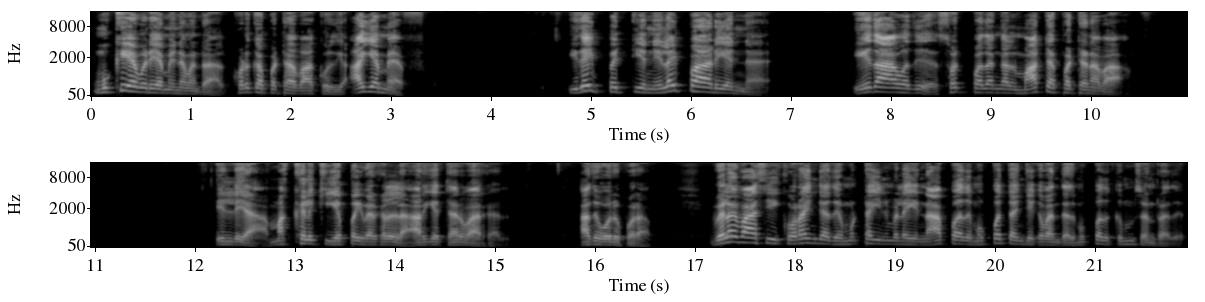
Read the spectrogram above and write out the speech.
முக்கிய விடயம் என்னவென்றால் கொடுக்கப்பட்ட வாக்குறுதி ஐஎம்எஃப் இதை பற்றிய நிலைப்பாடு என்ன? ஏதாவது சொற்பதங்கள் மாற்றப்பட்டனவா? இல்லையா? மக்களுக்கு எப்போ இவர்கள் அறிய தருவார்கள்? அது ஒரு புறம். விலைவாசி குறைந்தது முட்டையின் விலை நாற்பது முப்பத்தஞ்சுக்கு வந்தது முப்பதுக்கும் சென்றது.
